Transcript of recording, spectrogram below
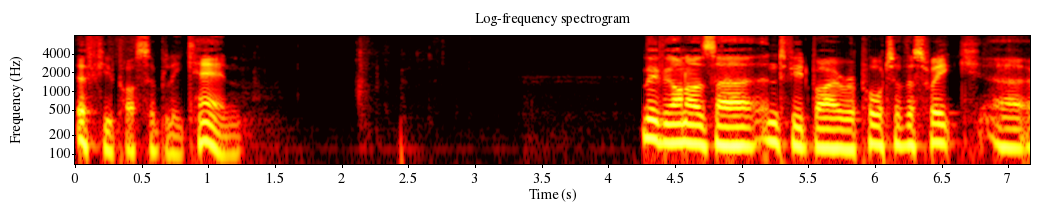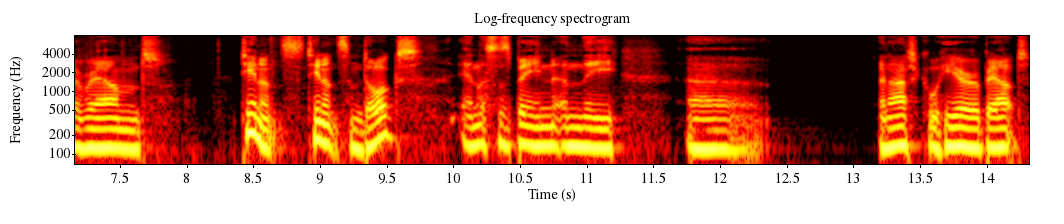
if you possibly can. Moving on, I was uh, interviewed by a reporter this week uh, around tenants, tenants and dogs, and this has been in the uh, an article here about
